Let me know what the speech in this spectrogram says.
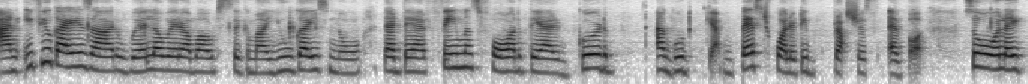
And if you guys are well aware about sigma you guys know that they are famous for their good a good best quality brushes ever. So like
